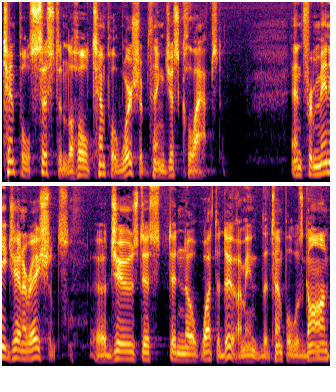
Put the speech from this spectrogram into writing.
temple system, the whole temple worship thing just collapsed. And for many generations, uh, Jews just didn't know what to do. I mean, the temple was gone,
